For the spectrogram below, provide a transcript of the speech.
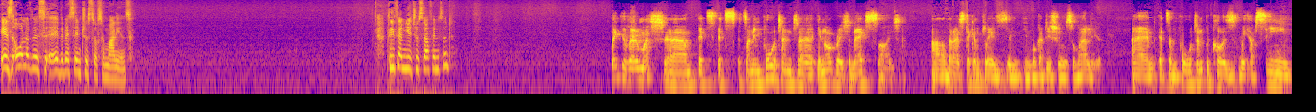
Is all of this in the best interest of Somalians? Please unmute yourself, Innocent. Thank you very much. Um, it's it's it's an important uh, inauguration exercise uh, that has taken place in, in Mogadishu, Somalia, and it's important because we have seen,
